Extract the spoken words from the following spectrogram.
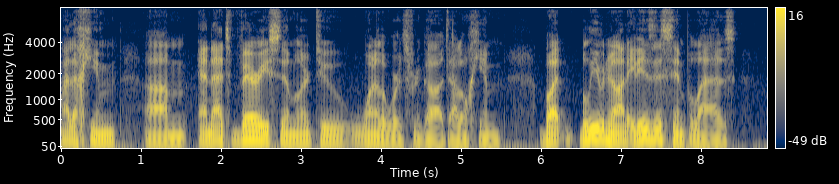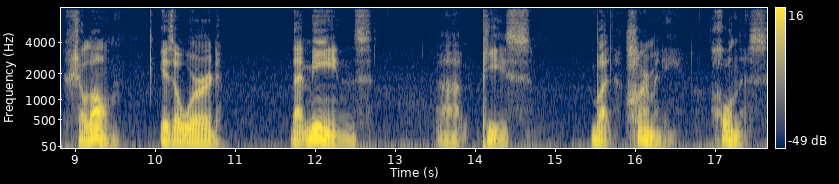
Alechim, um, and that's very similar to one of the words for God's Elohim. But believe it or not, it is as simple as Shalom is a word that means uh, peace, but harmony, wholeness,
